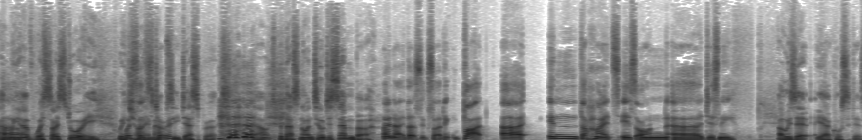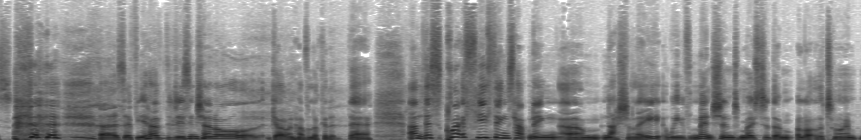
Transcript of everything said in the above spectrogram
And we Um, have West Side Story, which West Side I am Story. absolutely desperate about, but that's not until December. I know, that's exciting. But uh, In the Heights is on uh, Disney. Oh, is it? Yeah, of course it is. Uh, so if you have the Disney Channel, go and have a look at it there. Um, there's quite a few things happening um, nationally. We've mentioned most of them a lot of the time.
